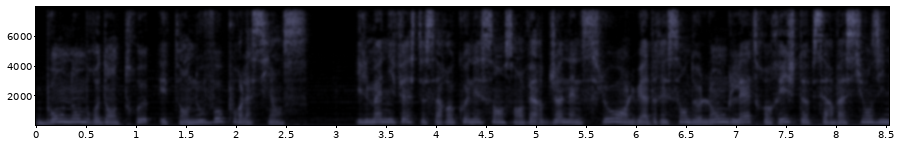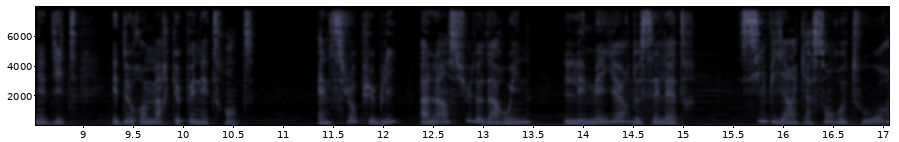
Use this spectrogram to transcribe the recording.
bon nombre d'entre eux étant nouveaux pour la science. Il manifeste sa reconnaissance envers John Henslow en lui adressant de longues lettres riches d'observations inédites et de remarques pénétrantes. Henslow publie, à l'insu de Darwin, les meilleures de ses lettres, si bien qu'à son retour,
